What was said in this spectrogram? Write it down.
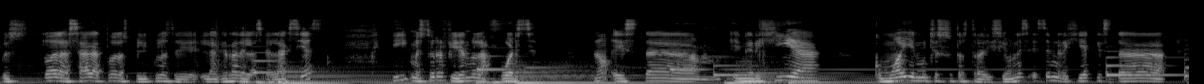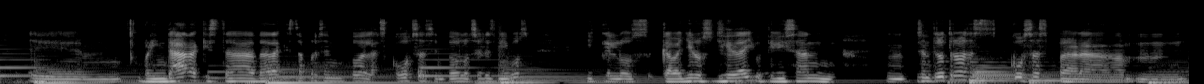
pues toda la saga, todas las películas de la Guerra de las Galaxias, y me estoy refiriendo a la fuerza, ¿no? esta mm, energía, como hay en muchas otras tradiciones, esta energía que está Em, brindada, que está dada, que está presente en todas las cosas, en todos los seres vivos, y que los caballeros Jedi utilizan, mm, pues, entre otras cosas, para mm,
